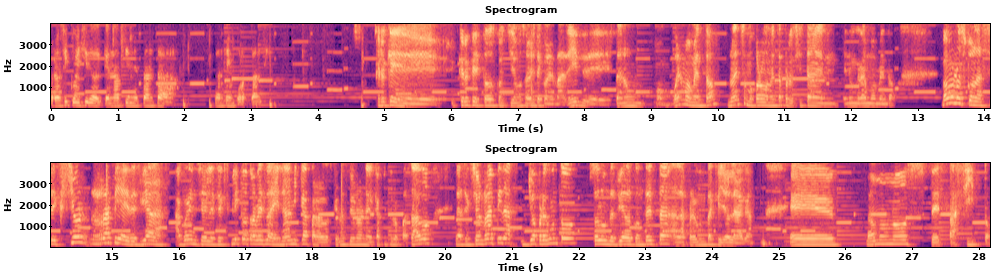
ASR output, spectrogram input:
pero sí coincido de que no tiene tanta, tanta importancia. Creo que creo que todos coincidimos ahorita con el Madrid. eh, está en un, buen momento. No en su mejor momento, pero sí está en, un gran momento. Vámonos con la sección rápida y desviada. Acuérdense, les explico otra vez la dinámica para los que no estuvieron en el capítulo pasado. La sección rápida, yo pregunto, solo un desviado contesta a la pregunta que yo le haga. Eh, vámonos despacito.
